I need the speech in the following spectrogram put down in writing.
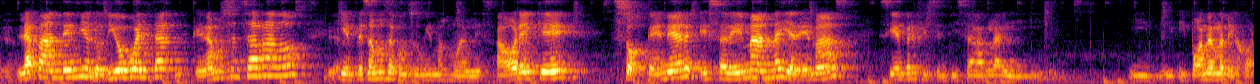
Bien. La pandemia lo dio vuelta, nos quedamos encerrados Bien. y empezamos a consumir más muebles. Ahora hay que sostener esa demanda y además siempre eficientizarla y, y- y- y ponerla mejor.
